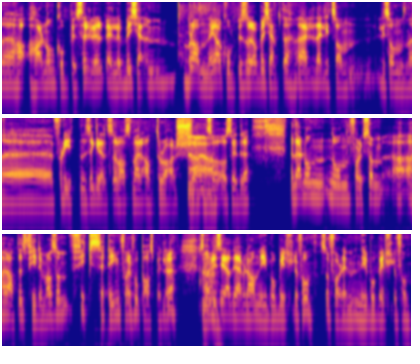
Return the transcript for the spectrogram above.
ha- har noen kompiser, eller, eller bekjent, blanding av kompiser og bekjente. Det er, det er litt sånn, litt sånn uh, flytende disse grenser hva som er entourage Ja, ja. og, osv. Men det er noen, noen folk som har hatt et firma som fikser ting for fotballspillere. Så når de sier at jeg vil ha en ny mobiltelefon, så får de en ny mobiltelefon.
